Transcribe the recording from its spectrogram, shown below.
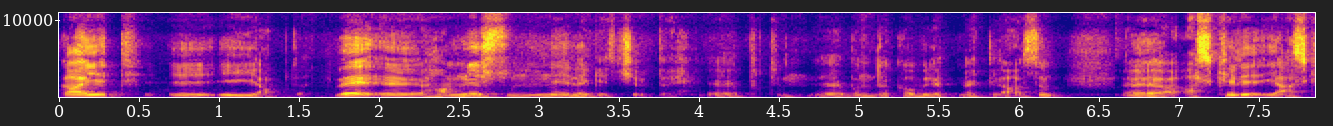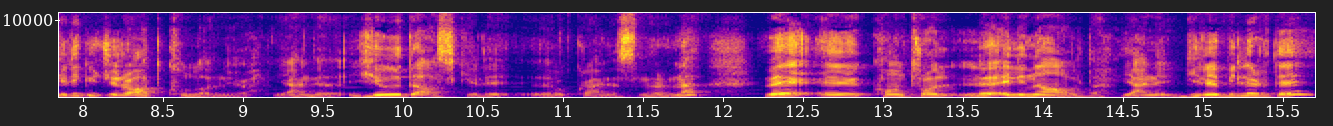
gayet e, iyi yaptı. Ve e, hamle üstünlüğünü ele geçirdi Putin. Bunu da kabul etmek lazım. Askeri askeri gücü rahat kullanıyor. Yani yığdı askeri Ukrayna sınırına ve kontrolü eline aldı. Yani girebilir de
